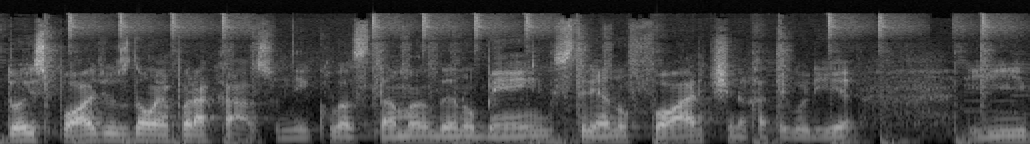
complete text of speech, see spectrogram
dois pódios não é por acaso. O Nicolas tá mandando bem, estreando forte na categoria. E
